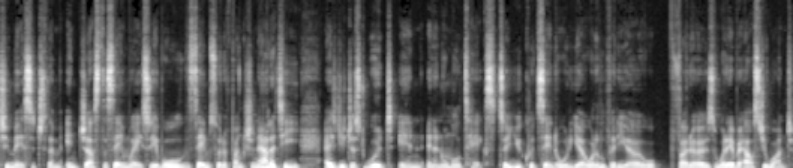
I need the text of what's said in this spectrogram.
to message them in just the same way. So you have all the same sort of functionality as you just would in, in a normal text. So you could send audio or a little video or photos or whatever else you want.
